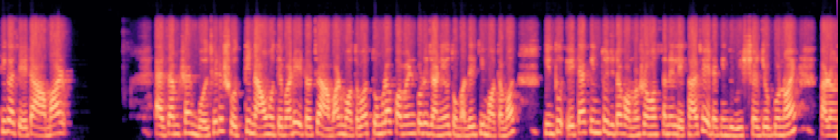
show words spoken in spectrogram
ঠিক আছে? এটা আমার অ্যাজামশন বলছে। এটা সত্যি নাও হতে পারে। এটা হচ্ছে আমার মতামত। তোমরা কমেন্ট করে জানিও তোমাদের কি মতামত। কিন্তু এটা কিন্তু যেটা কর্মসংস্থানে লেখা আছে, এটা কিন্তু বিশ্বাসযোগ্য নয়। কারণ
